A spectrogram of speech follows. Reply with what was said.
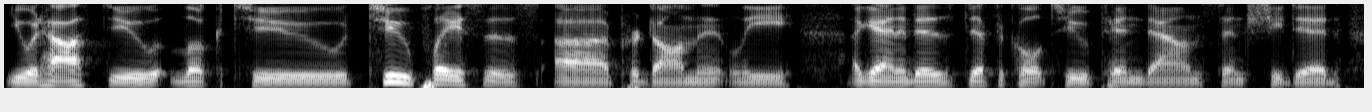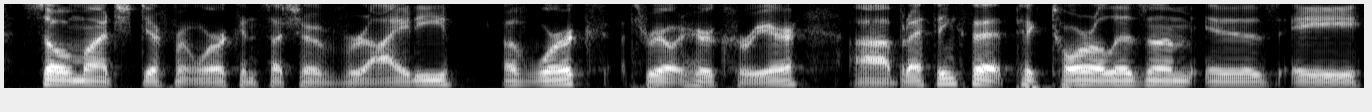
you would have to look to two places uh, predominantly. Again, it is difficult to pin down since she did so much different work and such a variety of work throughout her career. Uh, but I think that pictorialism is a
